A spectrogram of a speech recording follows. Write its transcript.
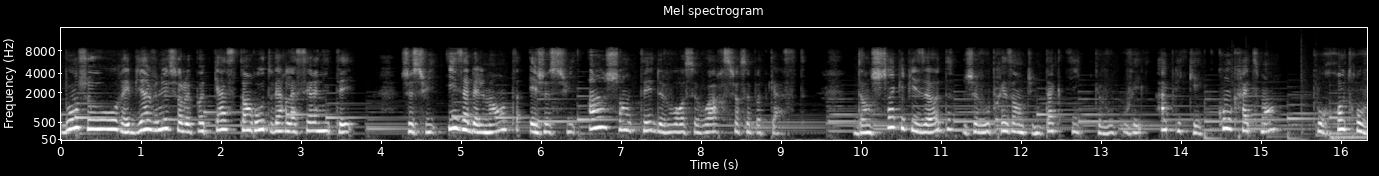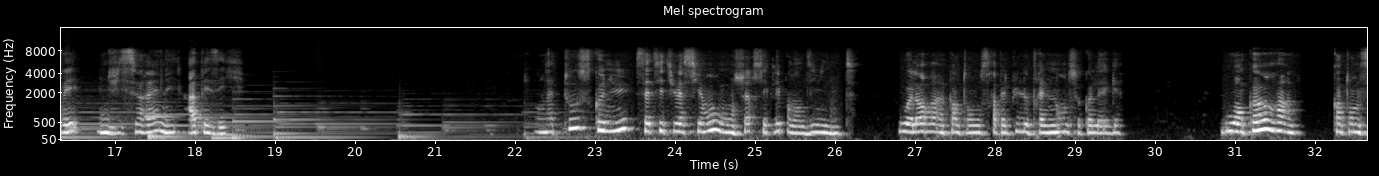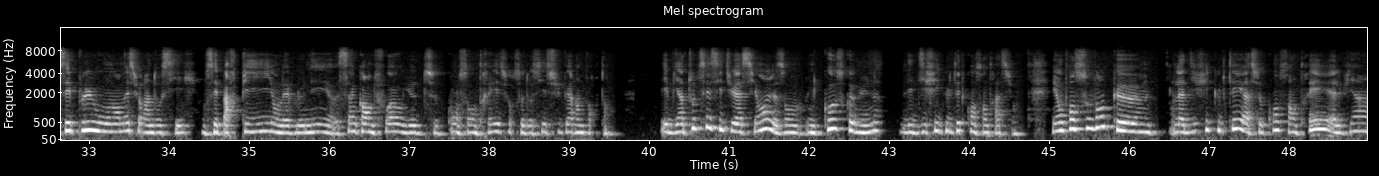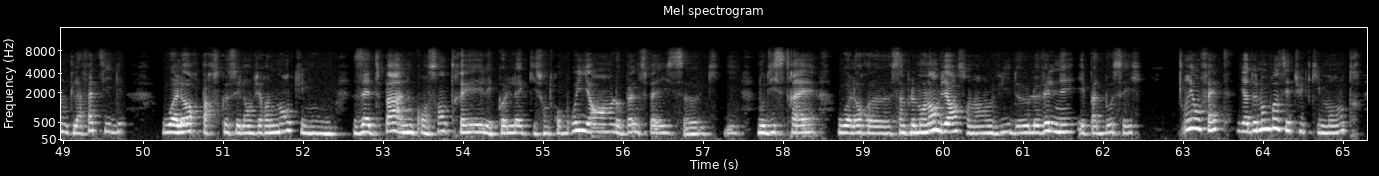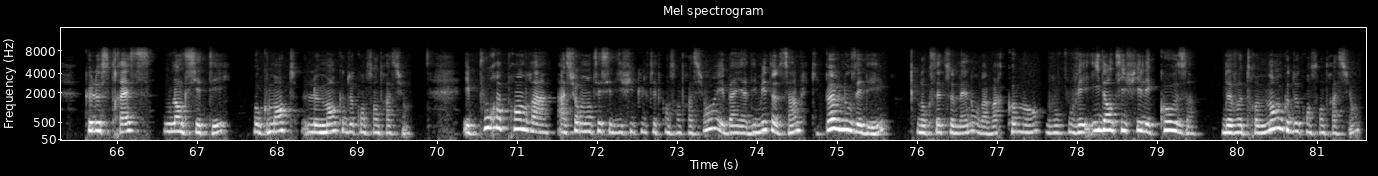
Bonjour et bienvenue sur le podcast En route vers la sérénité. Je suis Isabelle Mante et je suis enchantée de vous recevoir sur ce podcast. Dans chaque épisode, je vous présente une tactique que vous pouvez appliquer concrètement pour retrouver une vie sereine et apaisée. On a tous connu cette situation où on cherche ses clés pendant 10 minutes. Ou alors quand on ne se rappelle plus le prénom de ce collègue ou encore, quand on ne sait plus où on en est sur un dossier, on s'éparpille, on lève le nez 50 euh, fois au lieu de se concentrer sur ce dossier super important. Eh bien, toutes ces situations, elles ont une cause commune, les difficultés de concentration. Et on pense souvent que la difficulté à se concentrer, elle vient de la fatigue, ou alors parce que c'est l'environnement qui ne nous aide pas à nous concentrer, les collègues qui sont trop bruyants, l'open space euh, qui nous distrait, ou alors euh, simplement l'ambiance, on a envie de lever le nez et pas de bosser. Et en fait, il y a de nombreuses études qui montrent que le stress ou l'anxiété augmente le manque de concentration. Et pour apprendre à, surmonter ces difficultés de concentration, eh ben, il y a des méthodes simples qui peuvent nous aider. Donc cette semaine, on va voir comment vous pouvez identifier les causes de votre manque de concentration.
